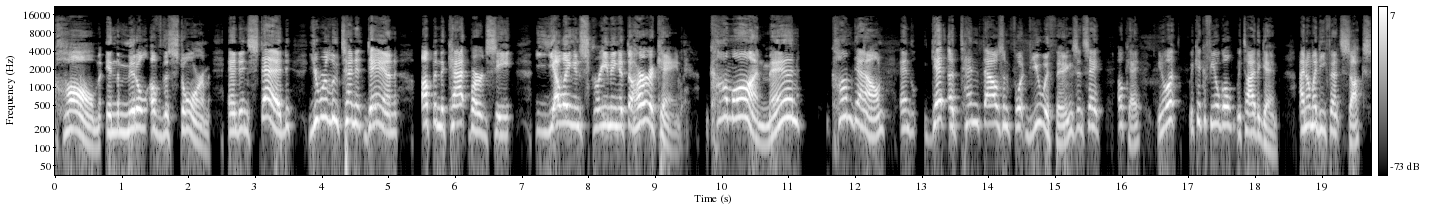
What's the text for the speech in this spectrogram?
calm in the middle of the storm. And instead, you were Lieutenant Dan up in the catbird seat, yelling and screaming at the hurricane. Come on, man. Come down and get a 10,000 foot view of things and say, okay, you know what? We kick a field goal, we tie the game. I know my defense sucks,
